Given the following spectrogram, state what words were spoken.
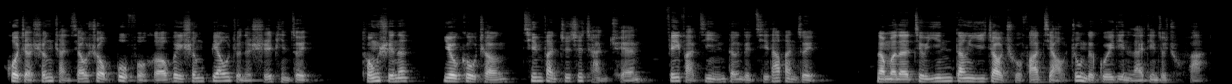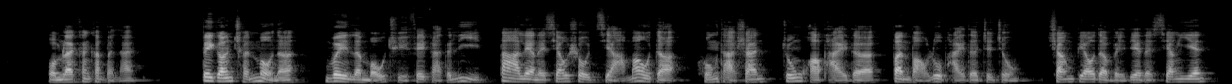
或者生产销售不符合卫生标准的食品罪，同时呢又构成侵犯知识产权、非法经营等等其他犯罪，那么呢就应当依照处罚较重的规定来定罪处罚。我们来看看本案，被告人陈某呢为了谋取非法的利益，大量的销售假冒的。红塔山、中华牌的、范宝路牌的这种商标的伪劣的香烟，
